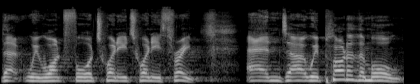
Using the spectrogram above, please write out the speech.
that we want for 2023. And uh, we plotted them all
